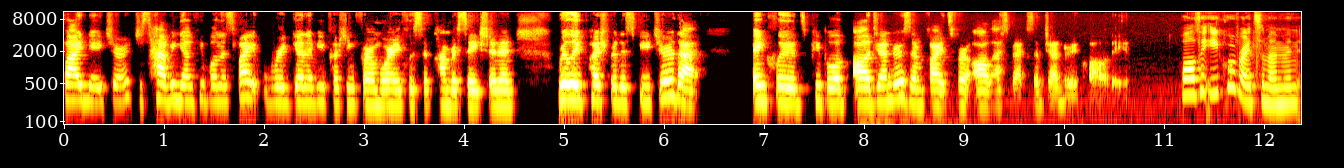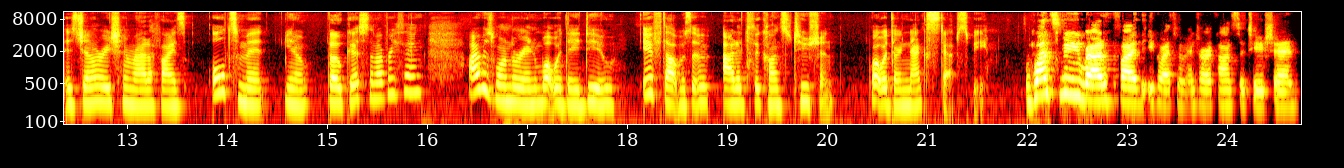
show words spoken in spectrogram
by nature, just having young people in this fight, we're going to be pushing for a more inclusive conversation and really push for this future that includes people of all genders and fights for all aspects of gender equality. While the Equal Rights Amendment is Generation Ratify's ultimate, you know, focus and everything, I was wondering what would they do if that was added to the Constitution, what would their next steps be? Once we ratify the Equal Rights into our Constitution,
